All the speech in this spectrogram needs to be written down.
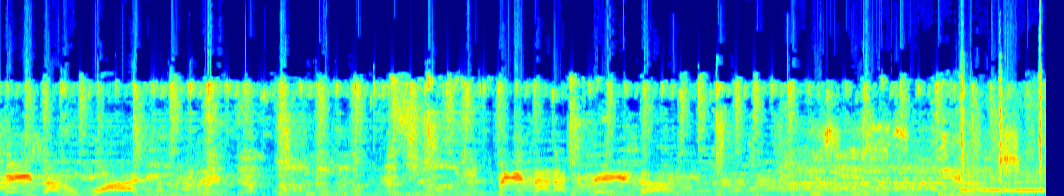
pesano uguali. Prendi al volo l'occasione. Pesa la spesa. This is the morning show.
